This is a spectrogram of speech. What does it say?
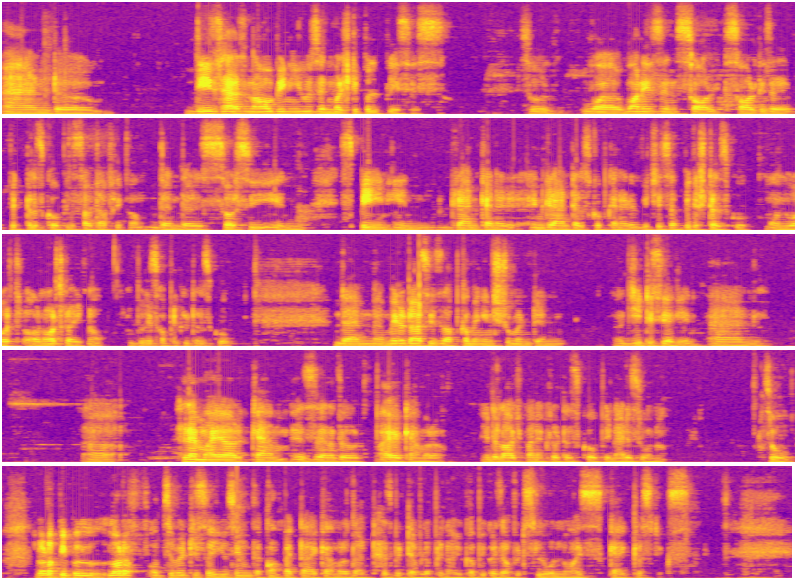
and uh, these has now been used in multiple places so one is in SALT. SALT is a telescope in South Africa. Then there is CIRCE in Spain in Grand Canada in Grand Telescope Canada, which is the biggest telescope on Earth on Earth right now, biggest optical telescope. Then uh, Miradas is upcoming instrument in uh, GTC again, and uh, LMIR cam is another IR camera in the Large Binocular Telescope in Arizona. So a lot of people a lot of observatories are using the compact eye camera that has been developed in IUCAA because of its low noise characteristics.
